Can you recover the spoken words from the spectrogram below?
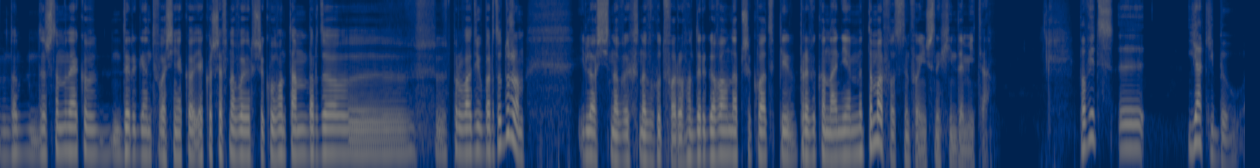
no, zresztą no, jako dyrygent, właśnie jako, jako szef Nowojorczyków, on tam bardzo yy, wprowadził bardzo dużą ilość nowych, nowych utworów. On dyrygował na przykład prewykonanie metamorfoz symfonicznych Hindemita. Powiedz, yy, jaki był?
